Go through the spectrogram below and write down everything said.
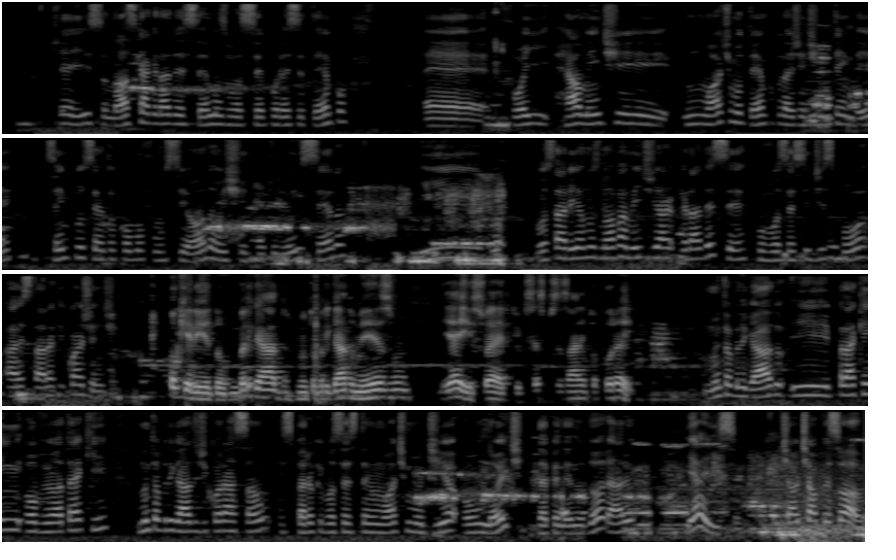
Que isso, nós que agradecemos você por esse tempo É, foi realmente um ótimo tempo para a gente entender 100% como funciona o Instituto do Encena e gostaríamos novamente de agradecer por você se dispor a estar aqui com a gente. Ô querido, obrigado, muito obrigado mesmo. E é isso, Eric, o que vocês precisarem, tô por aí. Muito obrigado e para quem ouviu até aqui, muito obrigado de coração. Espero que vocês tenham um ótimo dia ou noite, dependendo do horário. E é isso. Tchau, tchau, pessoal.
